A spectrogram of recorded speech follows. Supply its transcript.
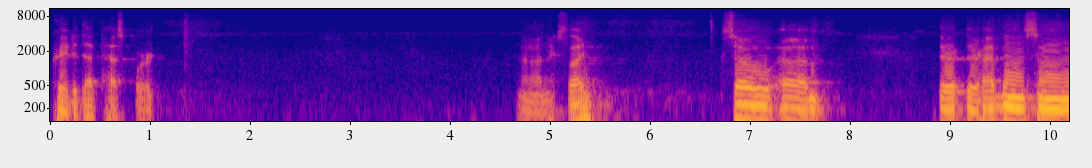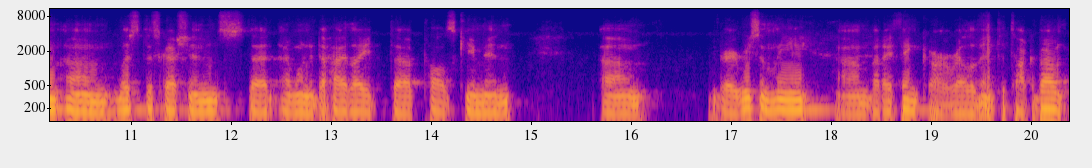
created that passport. Uh, Next slide. So um, there, there have been some um, list discussions that I wanted to highlight. Uh, Paul's came in um, very recently, um, but I think are relevant to talk about.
